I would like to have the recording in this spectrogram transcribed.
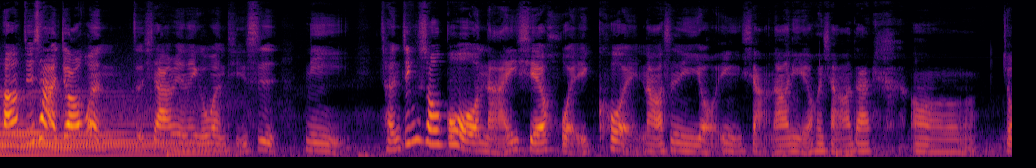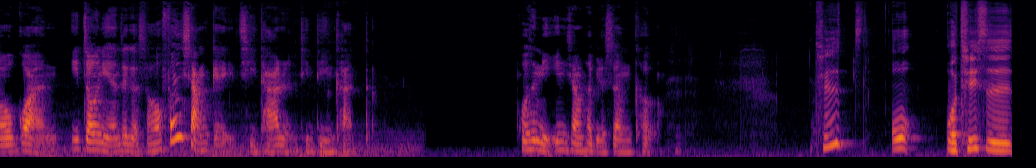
好，接下来就要问这下面那个问题是：你曾经收过哪一些回馈？然后是你有印象，然后你也会想要在嗯酒馆一周年这个时候分享给其他人听听看的。或是你印象特别深刻？其实我我其实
